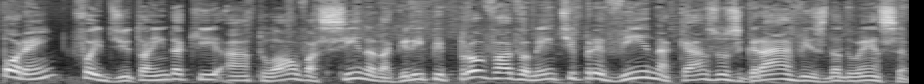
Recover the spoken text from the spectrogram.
Porém, foi dito ainda que a atual vacina da gripe provavelmente previna casos graves da doença.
